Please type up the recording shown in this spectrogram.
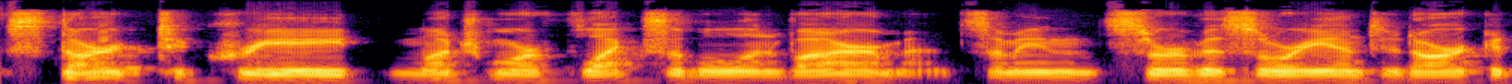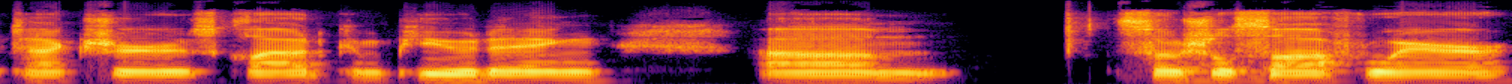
start to create much more flexible environments. I mean, service-oriented architectures, cloud computing, um, social software.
